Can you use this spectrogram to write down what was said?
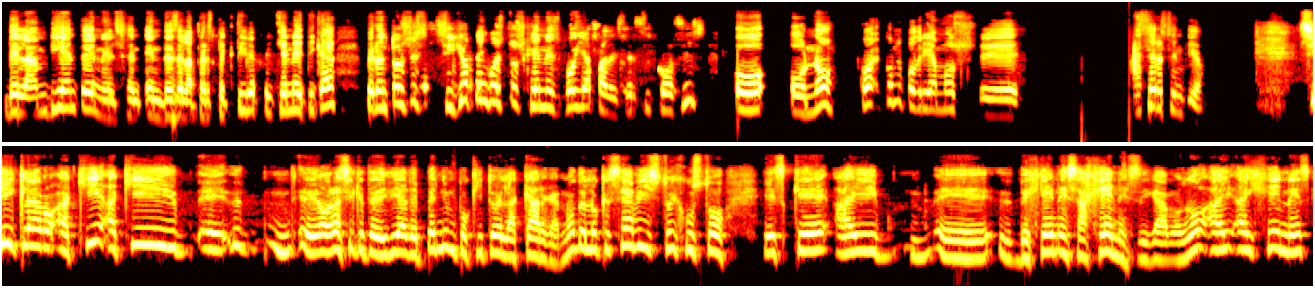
del ambiente en el, desde la perspectiva genética, pero entonces, si yo tengo estos genes, ¿voy a padecer psicosis o, o no? ¿Cómo podríamos eh, hacer sentido? Sí, claro, aquí, aquí, eh, eh, ahora sí que te diría, depende un poquito de la carga, ¿no? De lo que se ha visto y justo es que hay eh, de genes a genes, digamos, ¿no? Hay, hay genes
